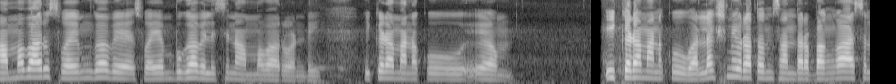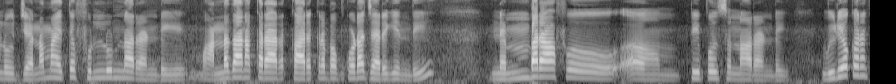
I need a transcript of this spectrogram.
అమ్మవారు స్వయంగా స్వయంభుగా వెలిసిన అమ్మవారు అండి. ఇక్కడ మనకు ఇక్కడ మనకు వరలక్ష్మి వ్రతం సందర్భంగా అసలు జనం అయితే ఫుల్ ఉన్నారండి. అన్నదాన కార్య- కార్యక్రమం కూడా జరిగింది. నెంబర్ ఆఫ్ పీపుల్స్ ఉన్నారండి. వీడియో కనుక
